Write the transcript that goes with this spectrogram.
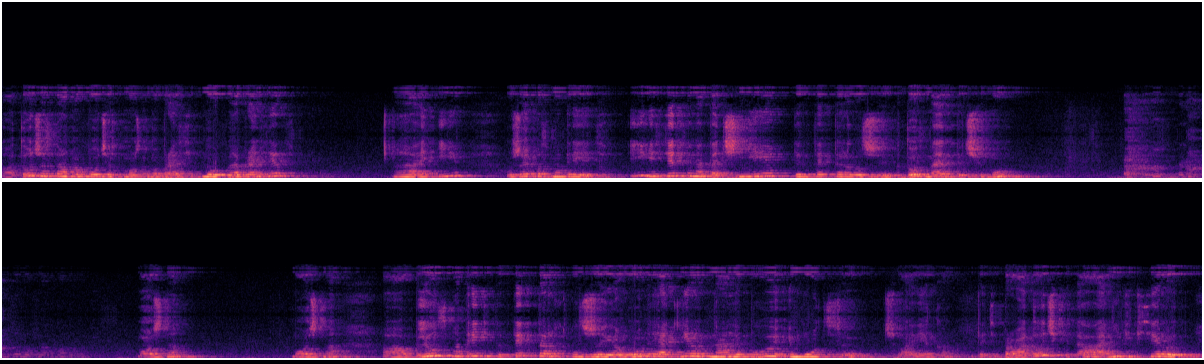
а, тот же самый почерк, можно попросить новый образец а, и уже посмотреть. И, естественно, точнее детектор лжи. Кто знает почему? Можно. Можно. А, плюс, смотрите, детектор лжи, он реагирует на любую эмоцию человека. Вот эти проводочки, да, они фиксируют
